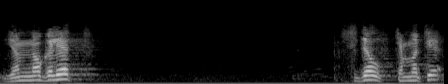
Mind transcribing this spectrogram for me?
Я много лет сидел в темноте,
